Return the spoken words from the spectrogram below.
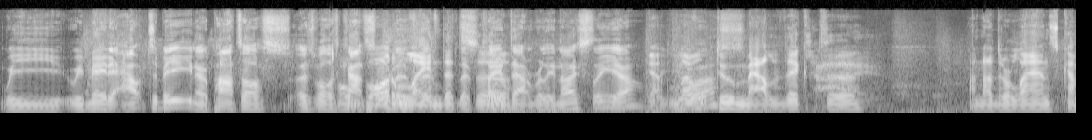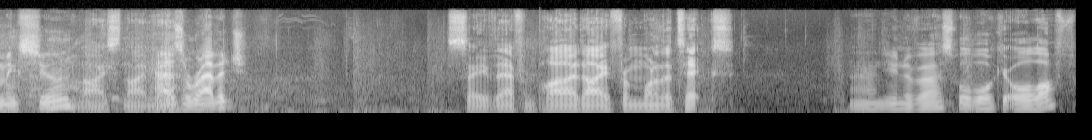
we we made it out to be. You know, Patos as well as Oh, Katsu. bottom they've, lane, they've, that's, they've played uh, that really nicely. Yeah. Yeah, level 2. Maledict. Uh, another lance coming soon. Nice nightmare. Has a Ravage. Save there from Pylai from one of the ticks. And Universe will walk it all off.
